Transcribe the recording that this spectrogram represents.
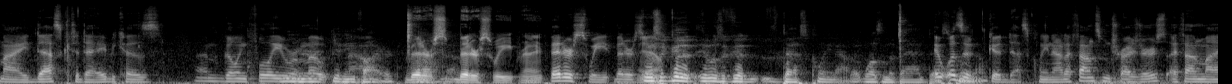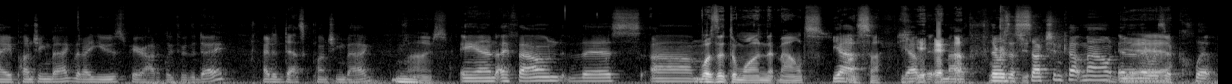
my desk today because I'm going fully remote Getting now. fired. Bitter, Oh, no. bittersweet, right? Bittersweet, It bittersweet. was a good. It was a good desk clean out. It wasn't a bad desk. It was a clean out. good desk clean out. I found some treasures. I found my punching bag that I used periodically through the day. I had a desk punching bag, Mm. Nice. and I found this. Um, Was it the one that mounts? on Yes. some- Yep. it Yeah, There was a suction cup mount, and then there was a clip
